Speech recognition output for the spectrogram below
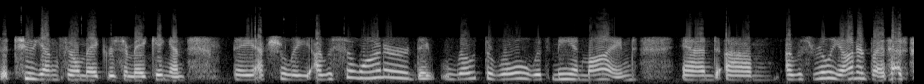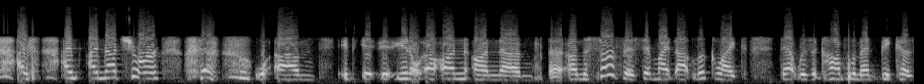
that two young filmmakers are making. And they actually, I was so honored. They wrote the role with me in mind, and um, I was really honored by that. I, I'm I'm not sure. um, it, it, you know, on on um, uh, on the surface, it might not look like that was a compliment because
